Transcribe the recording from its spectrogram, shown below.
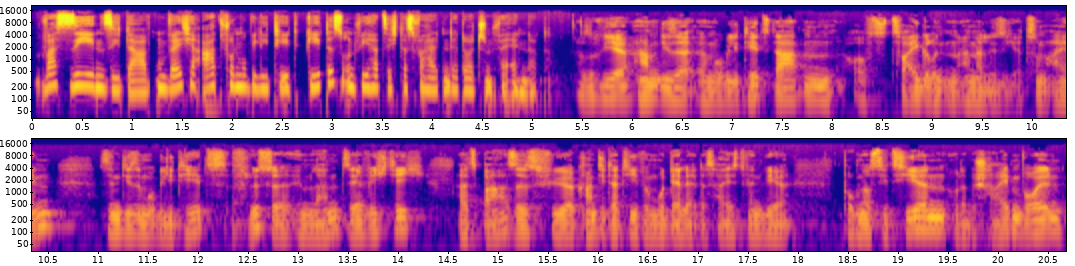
Was sehen Sie da? Um welche Art von Mobilität geht es und wie hat sich das Verhalten der Deutschen verändert? Also wir haben diese äh, Mobilitätsdaten aus zwei Gründen analysiert. Zum einen sind diese Mobilitätsflüsse im Land sehr wichtig als Basis für quantitative Modelle. Das heißt, wenn wir prognostizieren oder beschreiben wollen,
